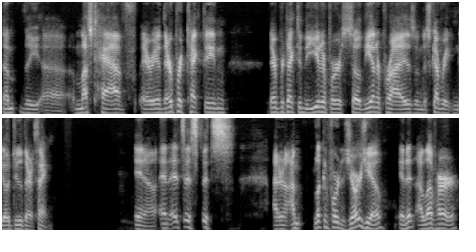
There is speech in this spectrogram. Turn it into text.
the the uh, must have area. They're protecting they're protecting the universe, so the Enterprise and Discovery can go do their thing. You know, and it's it's I don't know. I'm looking forward to Georgiou in it. I love her.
